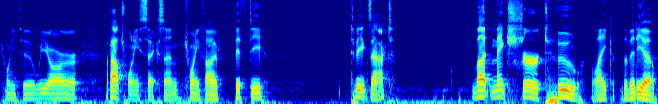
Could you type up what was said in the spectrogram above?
22. We are about 26 and 25, 50 to be exact. But make sure to like the video.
